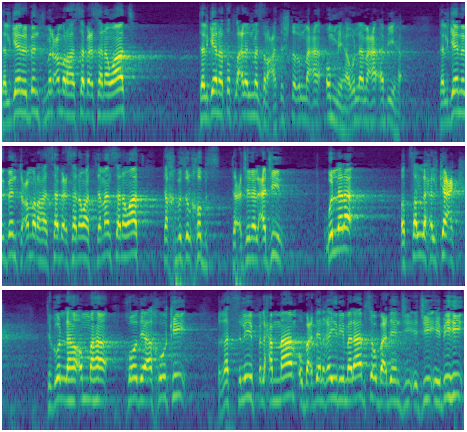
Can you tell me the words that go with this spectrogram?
تلقين البنت من عمرها سبع سنوات تلقينها تطلع للمزرعة تشتغل مع أمها ولا مع أبيها. تلقين البنت عمرها سبع سنوات ثمان سنوات تخبز الخبز تعجن العجين. ولا لا؟ تصلح الكعك. تقول لها أمها خذ يا أخوك غسليه في الحمام وبعدين غيري ملابسه وبعدين جي جيئي به.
